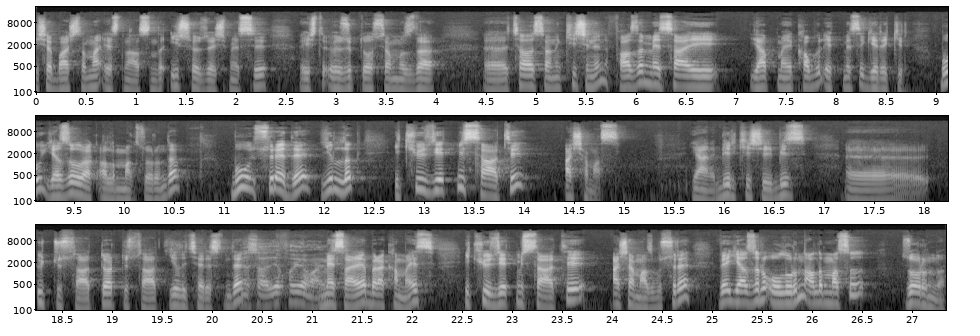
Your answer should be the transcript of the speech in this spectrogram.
İşe başlama esnasında iş sözleşmesi ve işte özlük dosyamızda e, çalışanın kişinin fazla mesai yapmayı kabul etmesi gerekir. Bu yazılı olarak alınmak zorunda. Bu sürede yıllık 270 saati aşamaz. Yani bir kişiyi biz e, 300 saat, 400 saat yıl içerisinde Mesaiye koyamayız. mesaiye bırakamayız. 270 saati aşamaz bu süre ve yazılı olurun alınması zorunlu.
